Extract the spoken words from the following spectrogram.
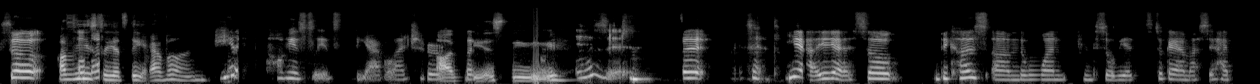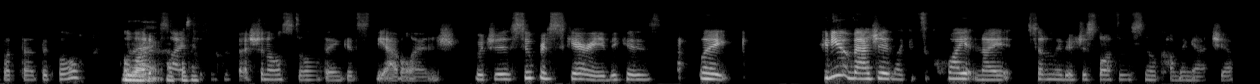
So Obviously, it's the avalanche. yeah, obviously it's the avalanche. or- but Obviously. is it? But Is it? yeah, yeah. So because um the one from the Soviets took Ayamase hypothetical, a lot of scientists and professionals still think it's the avalanche, which is super scary because like can you imagine like it's a quiet night, suddenly there's just lots of snow coming at you.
